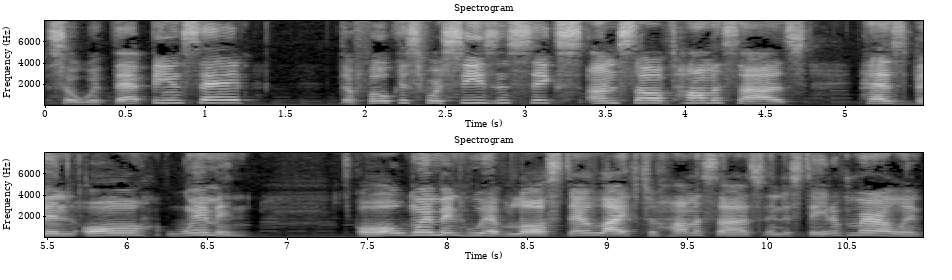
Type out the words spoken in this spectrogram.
So, with that being said, the focus for season six Unsolved Homicides has been all women. All women who have lost their life to homicides in the state of Maryland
